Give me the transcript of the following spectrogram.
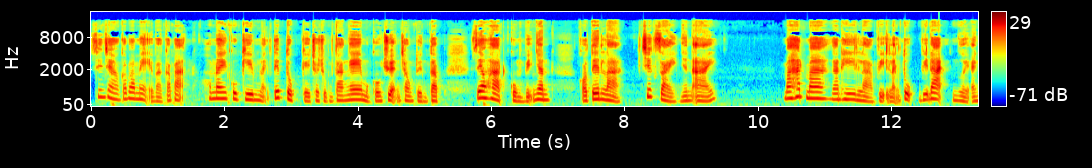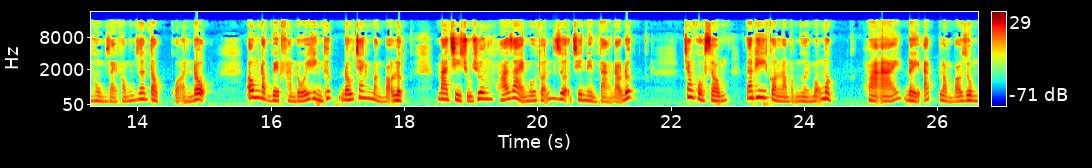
Xin chào các ba mẹ và các bạn. Hôm nay cô Kim lại tiếp tục kể cho chúng ta nghe một câu chuyện trong tuyển tập Gieo hạt cùng vĩ nhân có tên là Chiếc giày nhân ái. Mahatma Gandhi là vị lãnh tụ vĩ đại, người anh hùng giải phóng dân tộc của Ấn Độ. Ông đặc biệt phản đối hình thức đấu tranh bằng bạo lực mà chỉ chủ trương hóa giải mâu thuẫn dựa trên nền tảng đạo đức. Trong cuộc sống, Gandhi còn là một người mẫu mực, hòa ái, đầy ắp lòng bao dung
